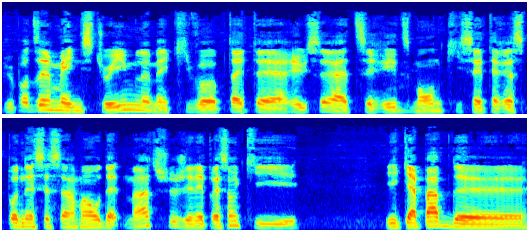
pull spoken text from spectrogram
je veux pas dire mainstream, là, mais qui va peut-être euh, réussir à attirer du monde qui s'intéresse pas nécessairement au deathmatch. J'ai l'impression qu'il il est capable de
